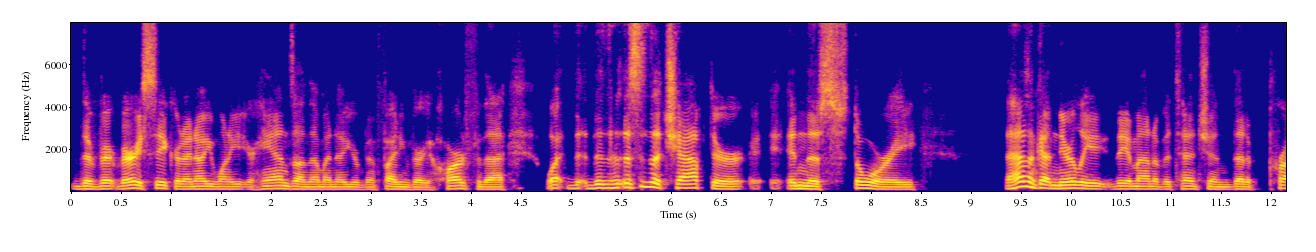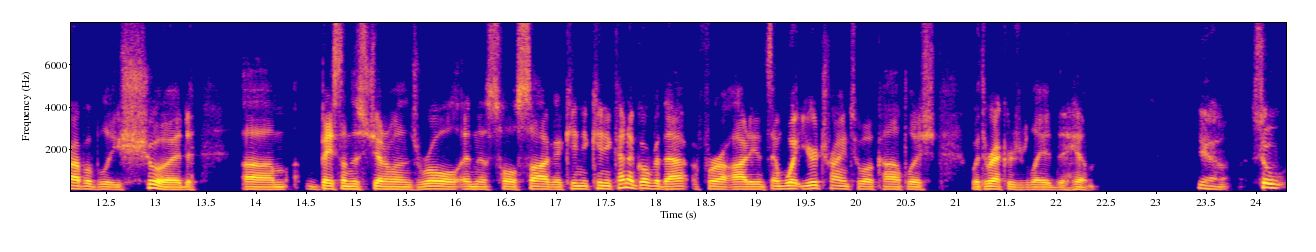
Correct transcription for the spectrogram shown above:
they're very, very secret. I know you want to get your hands on them. I know you've been fighting very hard for that. What th- th- this is the chapter in this story that hasn't got nearly the amount of attention that it probably should, um, based on this gentleman's role in this whole saga. Can you can you kind of go over that for our audience and what you're trying to accomplish with records related to him? Yeah. so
